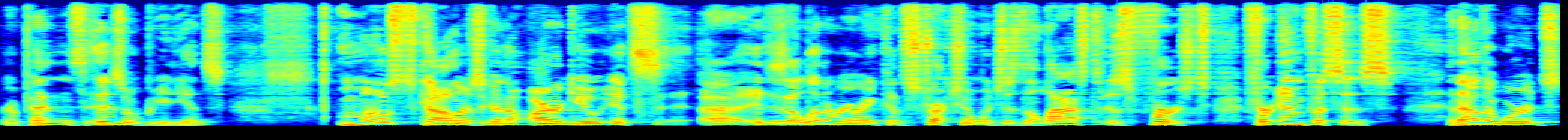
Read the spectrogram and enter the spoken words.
Repentance is obedience. Most scholars are going to argue it's uh, it is a literary construction, which is the last is first for emphasis. In other words,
